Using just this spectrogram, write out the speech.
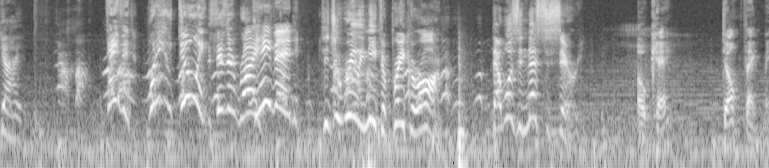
bad guy. David, what are you doing? This isn't right. David! Did you really need to break her arm? That wasn't necessary. Okay? Don't thank me.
